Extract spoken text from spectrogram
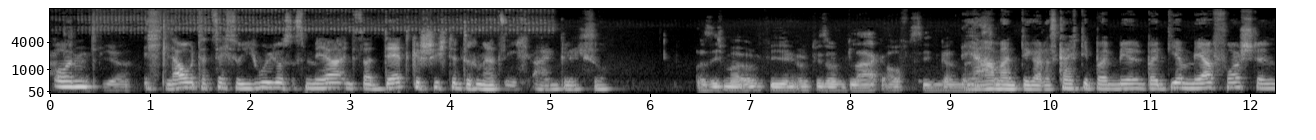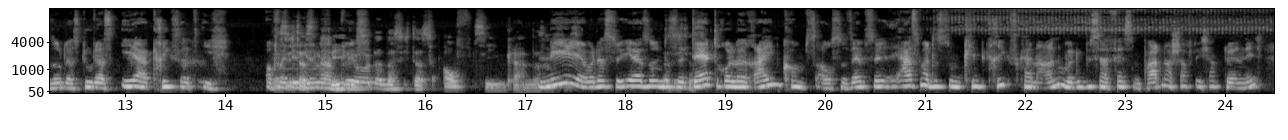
Und wir, ich glaube tatsächlich so, Julius ist mehr in dieser Dad-Geschichte drin als ich eigentlich so. dass ich mal irgendwie, irgendwie so einen Blag aufziehen kann. Ja? Mann, Digga, das kann ich dir bei, mir, bei dir mehr vorstellen, so dass du das eher kriegst als ich. Auch dass wenn ich du das jünger kriege bist. oder dass ich das aufziehen kann. Nee, das, aber dass du eher so in diese Dad-Rolle reinkommst auch so. Selbst wenn, erstmal, dass du ein Kind kriegst, keine Ahnung, weil du bist ja fest in Partnerschaft, ich aktuell nicht.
